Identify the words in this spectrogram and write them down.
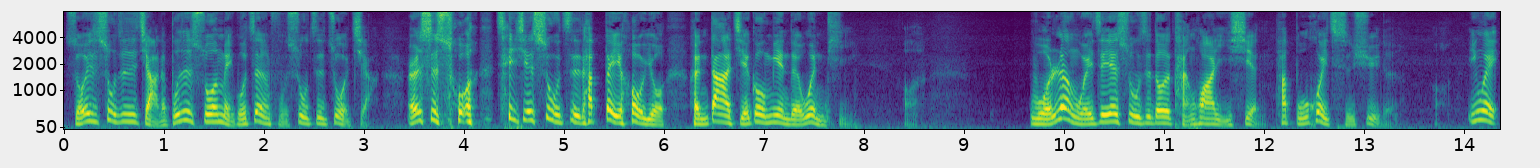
所谓的数字是假的，不是说美国政府数字作假。而是说这些数字它背后有很大结构面的问题啊！我认为这些数字都是昙花一现，它不会持续的。因为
